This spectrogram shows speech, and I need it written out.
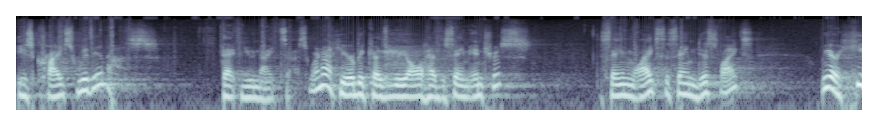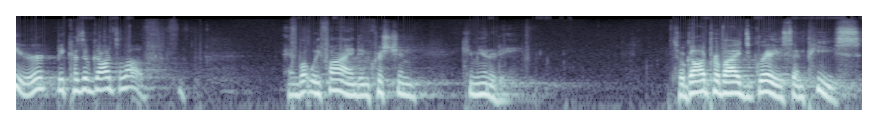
is Christ within us that unites us. We're not here because we all have the same interests, the same likes, the same dislikes. We are here because of God's love and what we find in Christian community. So God provides grace and peace,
